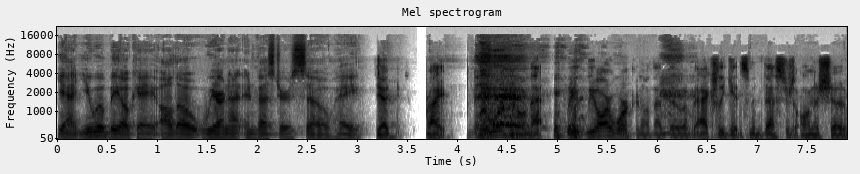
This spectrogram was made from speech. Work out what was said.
Yeah, you will be okay. Although we are not investors, so hey. Yeah, Right. We're working on that. We, we are working on that though, of actually getting some investors on the show,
